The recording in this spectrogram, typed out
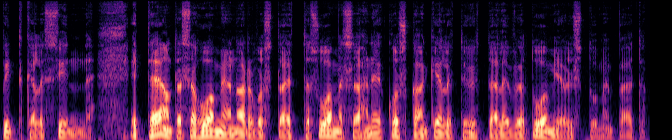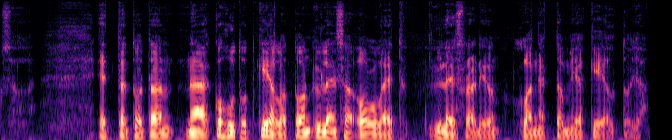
pitkälle sinne. Että tämä on tässä huomionarvosta, että Suomessahan ei koskaan kielletty yhtään levyä tuomioistuimen päätöksellä. Että tota, nämä kohutut kiellot on yleensä olleet Yleisradion langettamia kieltoja.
